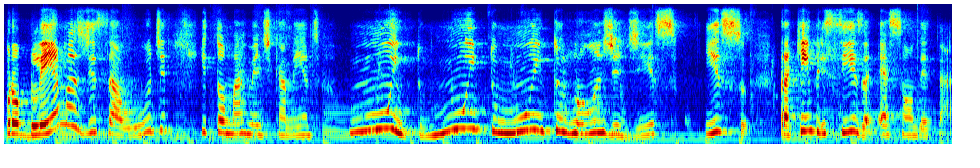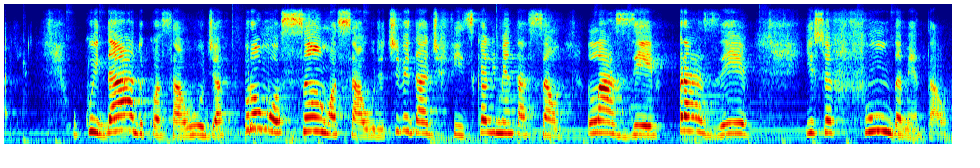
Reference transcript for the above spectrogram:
problemas de saúde e tomar medicamentos. Muito, muito, muito longe disso. Isso, para quem precisa, é só um detalhe. O cuidado com a saúde, a promoção à saúde, atividade física, alimentação, lazer, prazer, isso é fundamental.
